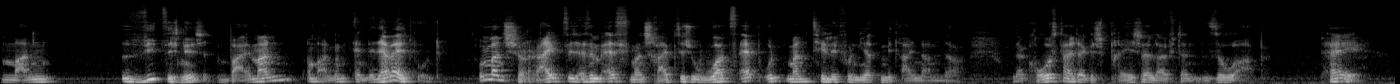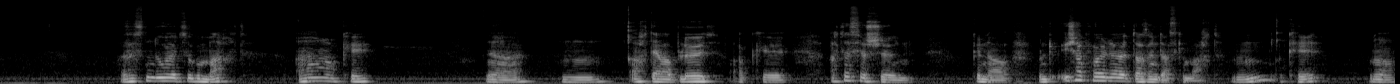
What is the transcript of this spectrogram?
man sieht sich nicht, weil man am anderen Ende der Welt wohnt. Und man schreibt sich SMS, man schreibt sich WhatsApp und man telefoniert miteinander. Und der Großteil der Gespräche läuft dann so ab. Hey, was hast denn du heute so gemacht? Ah, okay. Ja. Hm. Ach, der war blöd. Okay. Ach, das ist ja schön. Genau. Und ich habe heute das und das gemacht. Hm, okay. Ja.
